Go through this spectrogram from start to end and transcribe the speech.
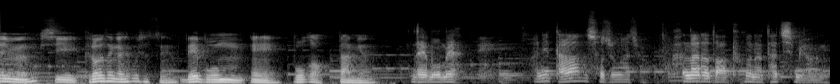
박사님은 혹시 그런 생각 해보셨어요? 내 몸에 뭐가 없다면 내 몸에 아니 다 소중하죠. 하나라도 아프거나 다치면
